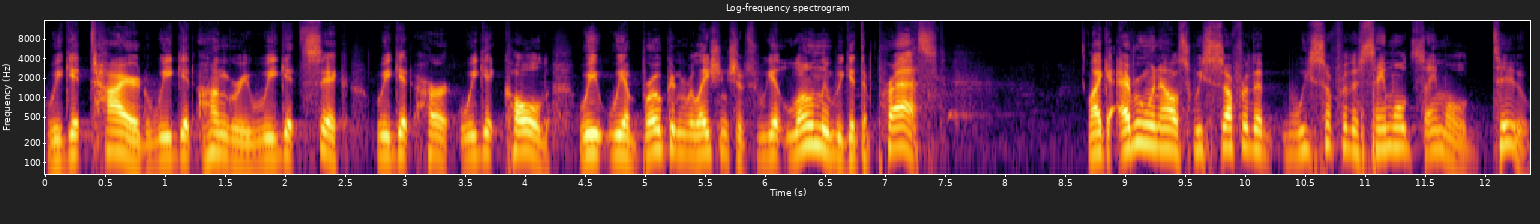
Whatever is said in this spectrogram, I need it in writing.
We get tired, we get hungry, we get sick, we get hurt, we get cold, we, we have broken relationships, we get lonely, we get depressed. Like everyone else, we suffer the, we suffer the same old, same old too.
